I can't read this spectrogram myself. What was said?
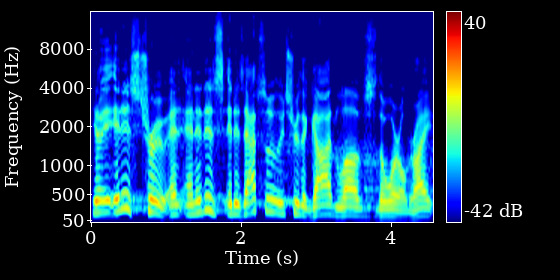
You know, it is true, and, and it, is, it is absolutely true that God loves the world, right?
